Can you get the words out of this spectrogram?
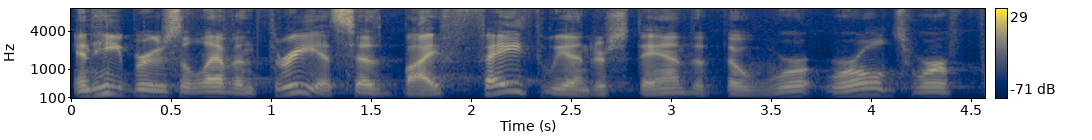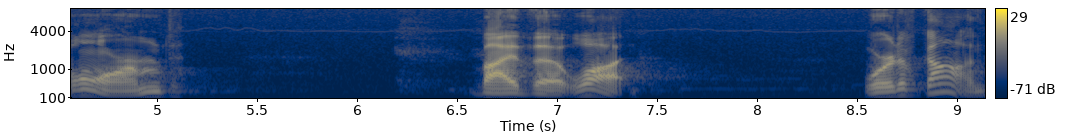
In Hebrews 11:3 it says by faith we understand that the wor- worlds were formed by the what? Word of God.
